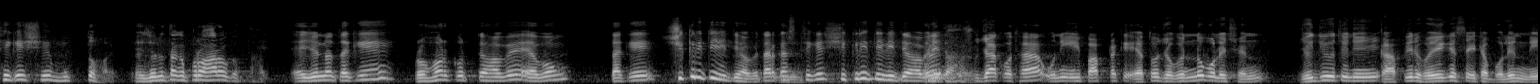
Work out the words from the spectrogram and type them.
থেকে সে মুক্ত হয়। এই জন্য তাকে প্রহারও করতে হবে। এই জন্য তাকে প্রহর করতে হবে এবং তাকে স্বীকৃতি নিতে হবে তার কাছ থেকে স্বীকৃতি নিতে হবে। সোজা কথা উনি এই পাপটাকে এত জঘন্য বলেছেন যদিও তিনি কাফির হয়ে গেছে এটা বলেননি।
